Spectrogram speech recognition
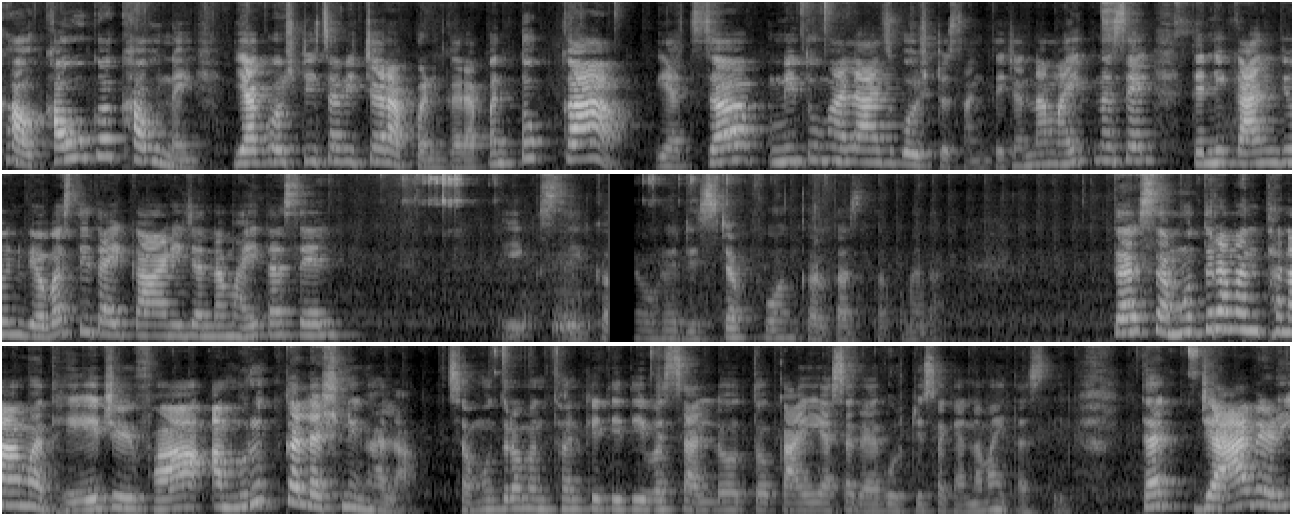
खाऊ खाऊ का खाऊ नाही? या गोष्टीचा विचार आपण करा. पण तो का? याचा मी तुम्हाला आज गोष्ट सांगते. ज्यांना माहीत नसेल त्यांनी कान देऊन व्यवस्थित ऐका. आणि ज्यांना माहीत असेल एक सेकंड एवढे डिस्टर्ब फोन करत असतात मला. तर समुद्र मंथनामध्ये जेव्हा अमृत कलश निघाला समुद्र मंथन किती दिवस चाललं होतं काय या सगळ्या गोष्टी सगळ्यांना माहीत असतील. तर ज्यावेळी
